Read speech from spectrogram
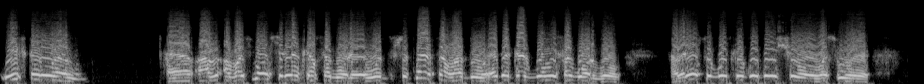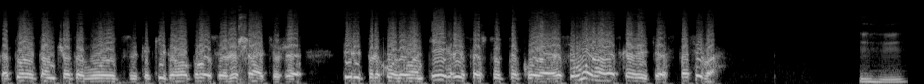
И второе, э, о, о Восьмом Вселенском соборе. Вот в шестнадцатом году это как бы не собор был. Говорят, что будет какой-то еще восьмой, который там что-то будет, какие-то вопросы решать уже перед приходом Антихриста, что-то такое. Если можно, расскажите. Спасибо. Мгм.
